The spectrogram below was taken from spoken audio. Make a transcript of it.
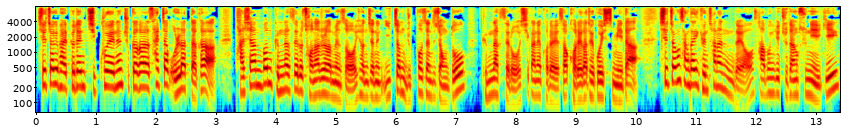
실적이 발표된 직후에는 주가가 살 살짝 올랐다가 다시 한번 급락세로 전환을 하면서 현재는 2.6% 정도 급락세로 시간외 거래에서 거래가 되고 있습니다. 실적은 상당히 괜찮았는데요. 4분기 주당 순이익이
